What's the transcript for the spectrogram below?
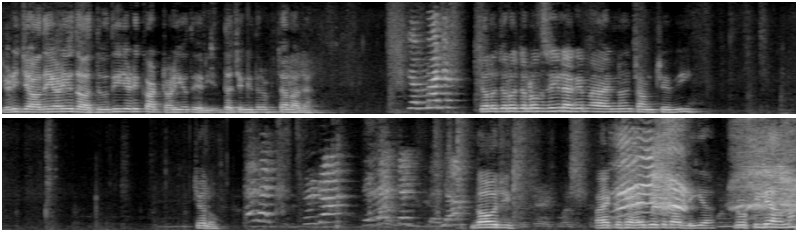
ਜਿਹੜੀ ਜਿਆਦੇ ਵਾਲੀ ਉਹ ਦਾਦੂ ਦੀ, ਜਿਹੜੀ ਘੱਟ ਵਾਲੀ ਉਹ ਤੇਰੀ। ਇਦਾਂ ਚੰਗੀ ਤਰ੍ਹਾਂ ਚੱਲ ਆ ਜਾ। ਚਲੋ ਚਲੋ ਚਲੋ, ਤੁਸੀਂ ਲੈ ਕੇ ਮੈਂ ਆ ਜਾਣਾ ਚਮਚੇ ਵੀ। ਚਲੋ। ਲਓ ਜੀ ਆ ਇੱਕ ਸਾਈਜ਼ ਇੱਕ ਤੁਹਾਡੀ ਆ। ਰੋਟੀ ਲਿਆ ਨਾ।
